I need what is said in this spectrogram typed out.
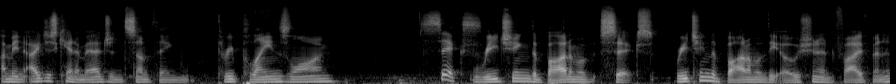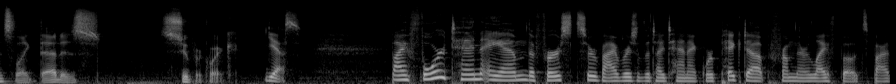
I mean, I just can't imagine something three planes long Six. reaching the bottom of six, reaching the bottom of the ocean in five minutes. Like that is super quick. Yes. By 4:10 a.m., the first survivors of the Titanic were picked up from their lifeboats by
